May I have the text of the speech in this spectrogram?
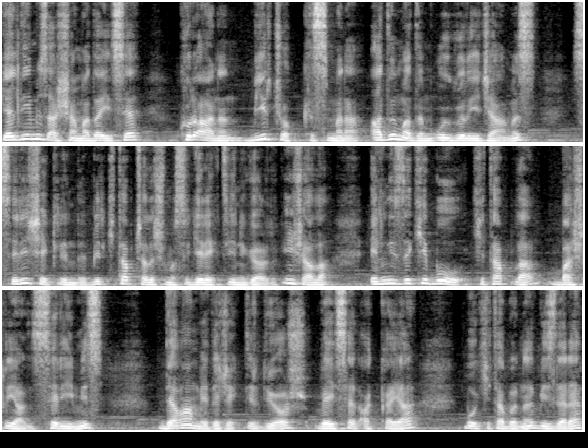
Geldiğimiz aşamada ise Kur'an'ın birçok kısmına adım adım uygulayacağımız seri şeklinde bir kitap çalışması gerektiğini gördük. İnşallah elinizdeki bu kitapla başlayan serimiz devam edecektir diyor Veysel Akkaya bu kitabını bizlere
